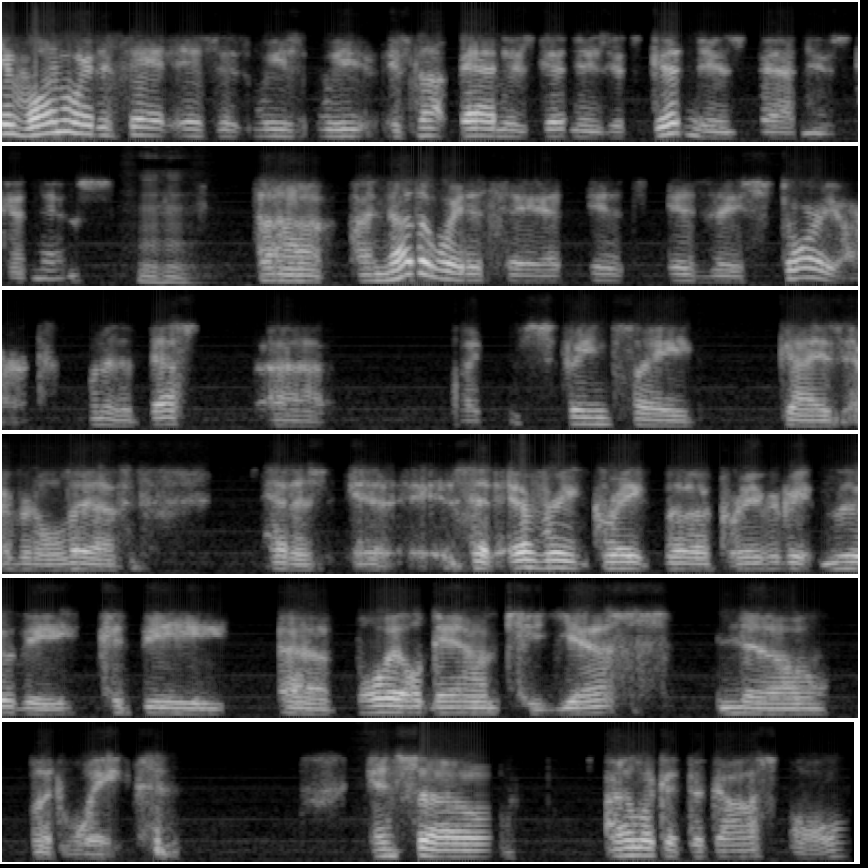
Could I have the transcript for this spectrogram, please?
one way to say it is that we we it's not bad news good news it's good news bad news good news. Mm-hmm. uh, another way to say it is is a story arc one of the best uh, like screenplay guys ever to live had a, said every great book or every great movie could be uh, boiled down to yes no but wait. And so I look at the gospel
